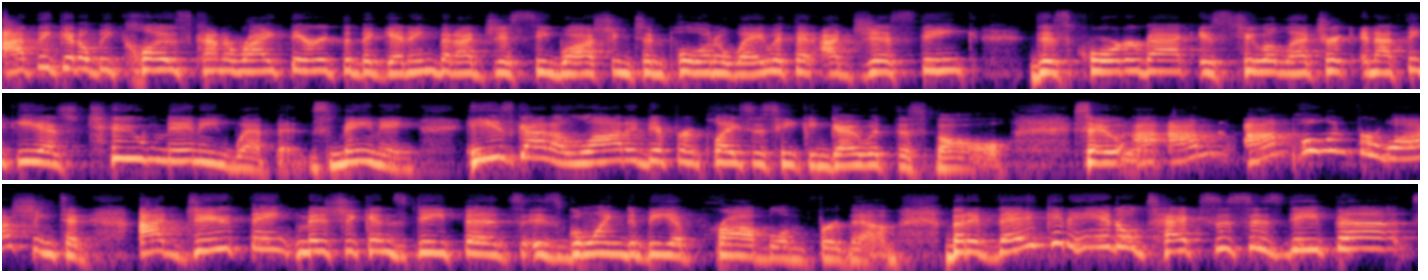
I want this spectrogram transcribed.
I think it'll be close, kind of right there at the beginning, but I just see Washington pulling away with it. I just think this quarterback is too electric, and I think he has too many weapons. Meaning, he's got a lot of different places he can go with this ball. So. I, I'm I'm pulling for Washington. I do think Michigan's defense is going to be a problem for them, but if they can handle Texas's defense,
